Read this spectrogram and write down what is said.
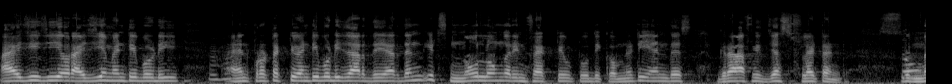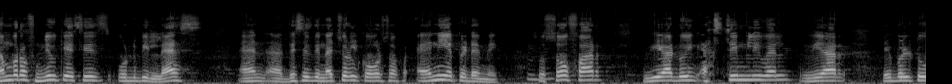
IgG or IgM antibody and protective antibodies are there, then it's no longer infective to the community and this graph is just flattened. the number of new cases would be less and uh, this is the natural course of any epidemic. So, so far we are doing extremely well. We are able to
